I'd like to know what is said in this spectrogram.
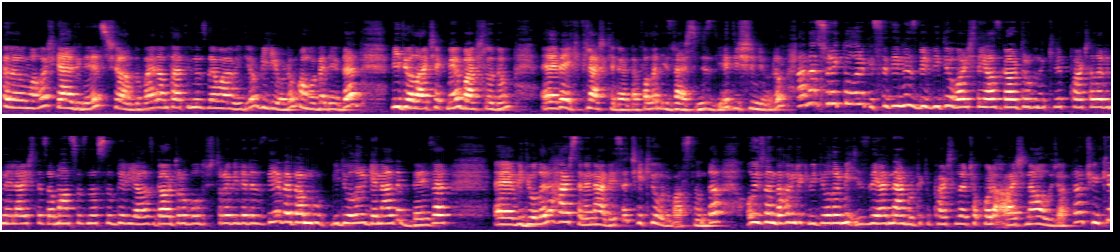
Kanalıma hoş geldiniz. Şu anda bayram tatiliniz devam ediyor biliyorum ama ben evden videolar çekmeye başladım. Ee, belki plaj kenarında falan izlersiniz diye düşünüyorum. Benden sürekli olarak istediğiniz bir video var. İşte yaz gardırobunun kilit parçaları neler, işte zamansız nasıl bir yaz gardırobu oluşturabiliriz diye ve ben bu videoları genelde benzer e, videoları her sene neredeyse çekiyorum aslında. O yüzden daha önceki videolarımı izleyenler buradaki parçalara çok böyle aşina olacaklar. Çünkü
